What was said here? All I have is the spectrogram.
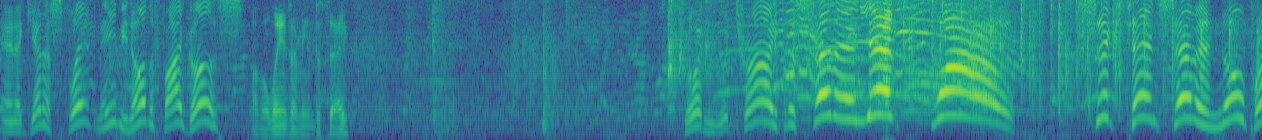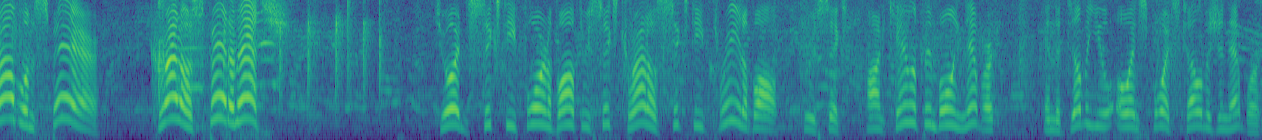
and again a split. Maybe no, the five goes. on the lanes, I mean to say. Jordan would try for the seven. Yes! Wow! 6 10 7. No problem. Spare. Corrado spared a match. Jordan 64 in a ball through six. Corrado 63 in a ball through six on Candlepin Bowling Network and the WON Sports Television Network.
